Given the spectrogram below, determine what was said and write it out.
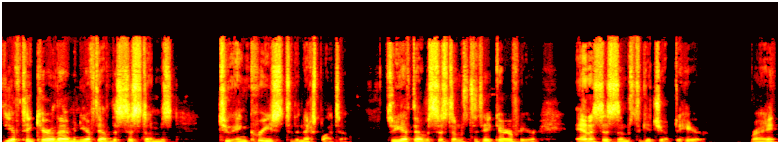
you have to take care of them and you have to have the systems to increase to the next plateau. So you have to have a systems to take care of here and a systems to get you up to here, right?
